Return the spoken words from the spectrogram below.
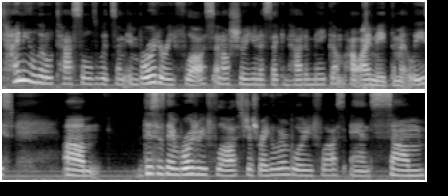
tiny little tassels with some embroidery floss and I'll show you in a second how to make them, how I made them at least. Um, this is the embroidery floss, just regular embroidery floss and some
